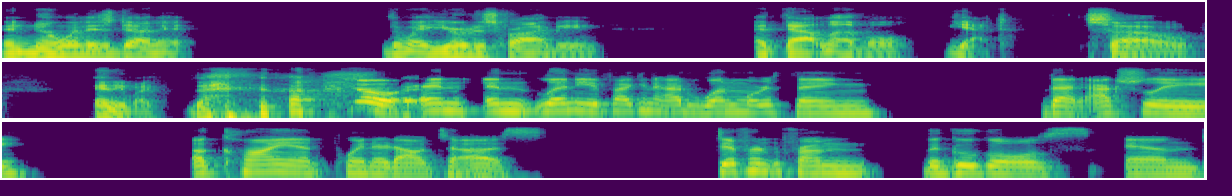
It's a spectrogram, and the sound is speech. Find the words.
and no one has done it the way you're describing at that level yet. So anyway. no, and and Lenny, if I can add one more thing that actually a client pointed out to us, different from the Googles and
